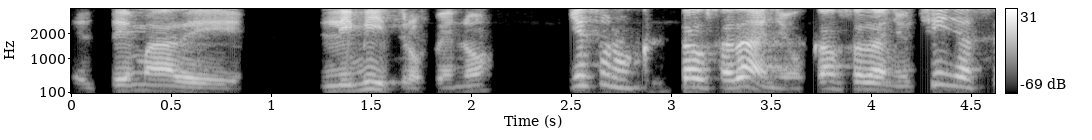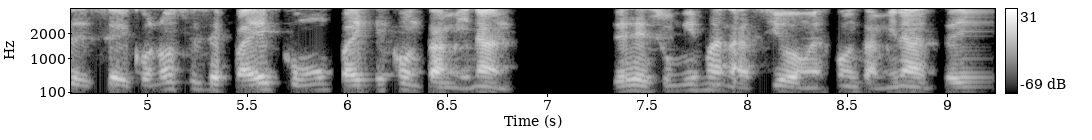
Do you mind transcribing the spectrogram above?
el tema de limítrofe, ¿no? Y eso nos causa daño, causa daño. China se, conoce ese país como un país contaminante. Desde su misma nación es contaminante.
